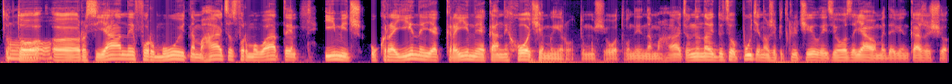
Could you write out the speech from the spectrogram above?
Тобто е, росіяни формують, намагаються сформувати імідж України як країни, яка не хоче миру, тому що от вони намагаються. Вони навіть до цього Путіна вже підключили з його заявами, де він каже, що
